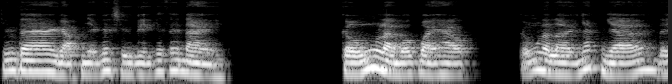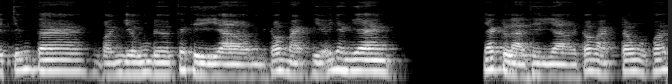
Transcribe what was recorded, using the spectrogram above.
chúng ta gặp những cái sự việc như thế này cũng là một bài học, cũng là lời nhắc nhở để chúng ta vận dụng được cái thì giờ mình có mặt giữa nhân gian. Nhất là thì giờ có mặt trong một khóa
